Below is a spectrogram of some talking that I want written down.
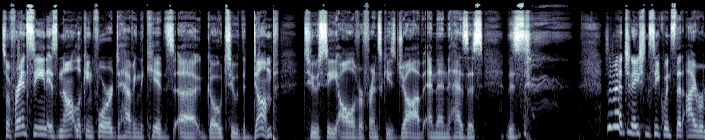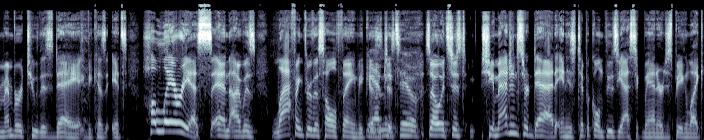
So Francine is not looking forward to having the kids uh, go to the dump to see Oliver Frensky's job, and then has this this. This imagination sequence that I remember to this day because it's hilarious, and I was laughing through this whole thing because Yeah, it's just too. so it's just she imagines her dad in his typical enthusiastic manner, just being like,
